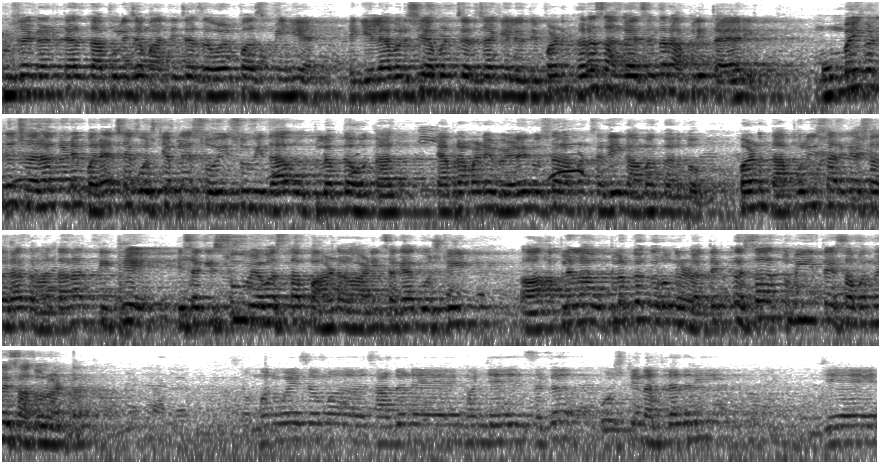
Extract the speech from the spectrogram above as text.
खुश आहे कारण त्याच दापोलीच्या मातीच्या जवळपास मीही आहे. हे गेल्या वर्षी आपण चर्चा केली होती पण खरं सांगायचं तर आपली तयारी. मुंबईकडच्या शहराकडे बऱ्याचशा गोष्टी आपल्या सोयी सुविधा उपलब्ध होतात. त्याप्रमाणे वेळेनुसार आपण सगळी कामं करतो. पण दापोली सारख्या शहरात राहताना तिथे ही सगळी सुव्यवस्था पाहणं आणि सगळ्या गोष्टी आपल्याला उपलब्ध करून देणं ते कसं तुम्ही ते समन्वय साधून आणतात समन्वय सम साधणे म्हणजे सगळं गोष्टी नसल्या तरी जे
